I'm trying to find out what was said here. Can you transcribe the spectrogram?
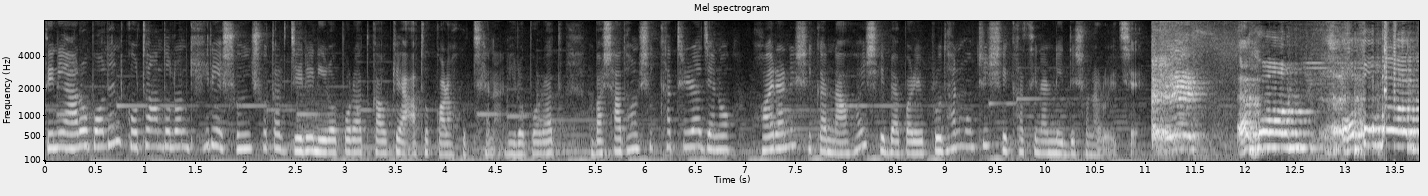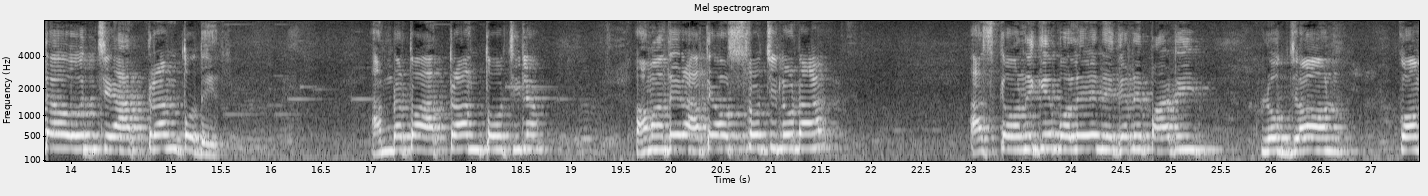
তিনি আরও বলেন, কোটা আন্দোলন ঘিরে সহিংসতার জেরে নিরপরাধ কাউকে আটক করা হচ্ছে না। নিরপরাধ বা সাধারণ শিক্ষার্থীরা যেন হয়রানির শিকার না হয়, সে ব্যাপারে প্রধানমন্ত্রী শেখ হাসিনার নির্দেশনা রয়েছে। এখন অপবাদ দেওয়া হচ্ছে আক্রান্তদের। আমরা তো আক্রান্ত ছিলাম। আমাদের হাতে অস্ত্র ছিল না। আজকে অনেকে বলেন, এখানে পার্টির লোকজন কম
